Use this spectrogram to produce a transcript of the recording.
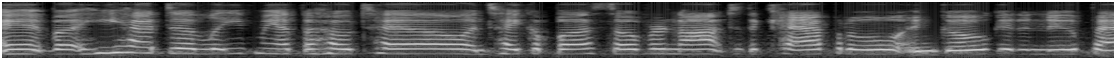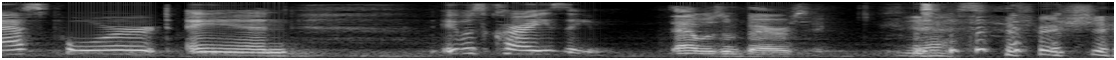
And but he had to leave me at the hotel and take a bus overnight to the capital and go get a new passport and it was crazy. That was embarrassing. Yes, for sure.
